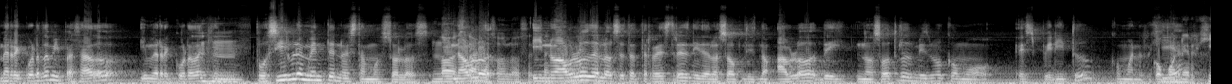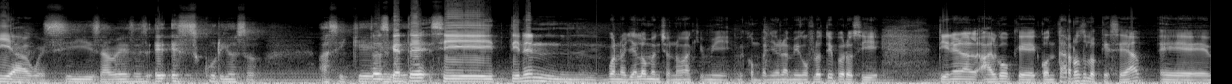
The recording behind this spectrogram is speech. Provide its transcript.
me recuerda a mi pasado y me recuerda que posiblemente no estamos solos. No, y no estamos hablo, solos. Y no hablo de los extraterrestres ni de los ovnis, no, hablo de nosotros mismos como espíritu, como energía. Como energía, güey. Sí, sabes, es, es, es curioso. Entonces, gente, si tienen. Bueno, ya lo mencionó aquí mi, mi compañero amigo Floti, pero si tienen algo que contarnos, lo que sea, eh,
